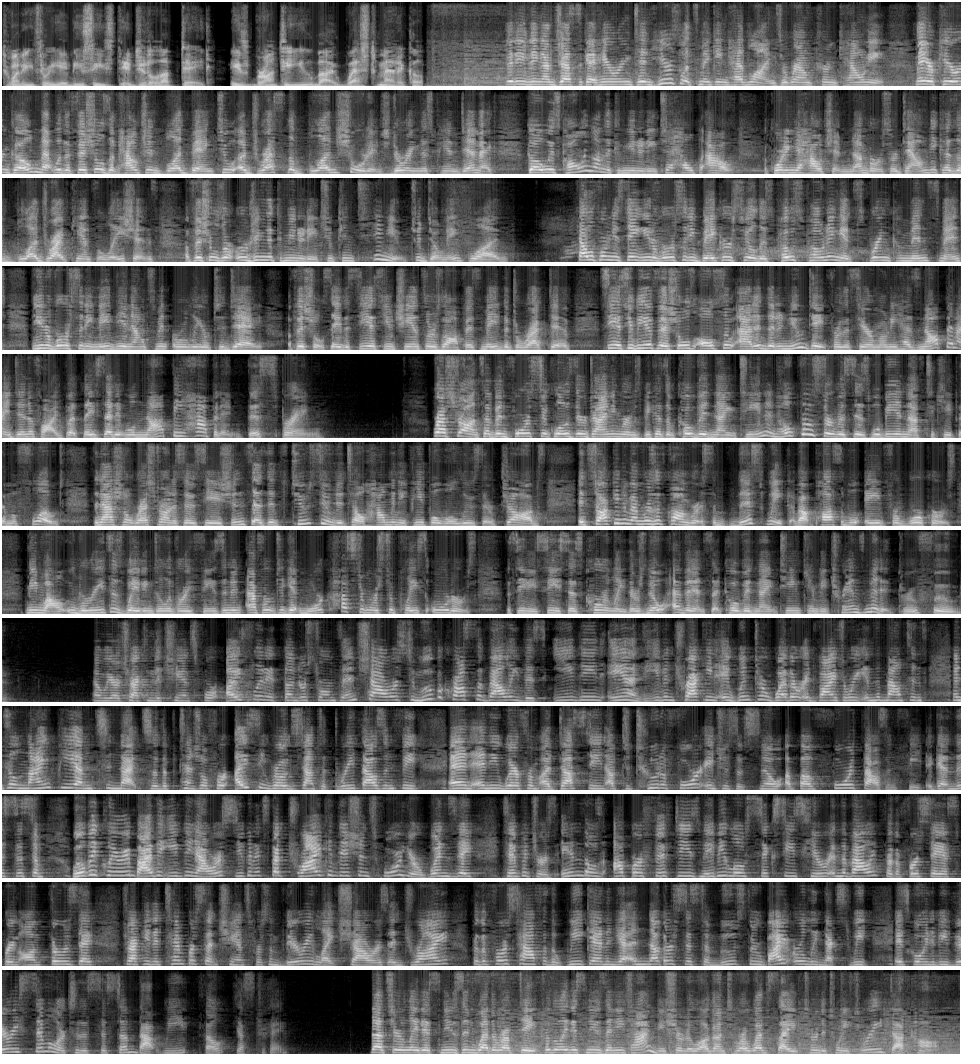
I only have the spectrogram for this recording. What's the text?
23 ABC's digital update is brought to you by West Medical. Good evening. I'm Jessica Harrington. Here's what's making headlines around Kern County. Mayor Karen Goh met with officials of Houchin Blood Bank to address the blood shortage during this pandemic. Goh is calling on the community to help out. According to Houchin, numbers are down because of blood drive cancellations. Officials are urging the community to continue to donate blood. California State University Bakersfield is postponing its spring commencement. The university made the announcement earlier today. Officials say the CSU Chancellor's office made the directive. CSUB officials also added that a new date for the ceremony has not been identified, but they said it will not be happening this spring. Restaurants have been forced to close their dining rooms because of COVID-19 and hope those services will be enough to keep them afloat. The National Restaurant Association says it's too soon to tell how many people will lose their jobs. It's talking to members of Congress this week about possible aid for workers. Meanwhile, Uber Eats is waiving delivery fees in an effort to get more customers to place orders. The CDC says currently there's no evidence that COVID-19 can be transmitted through food. And we are tracking the chance for isolated thunderstorms and showers to move across the valley this evening and even tracking a winter weather advisory in the mountains until 9 p.m. tonight. So the potential for icy roads down to 3,000 feet and anywhere from a dusting up to 2 to 4 inches of snow above 4,000 feet. Again, this system will be clearing by the evening hours. So you can expect dry conditions for your Wednesday. Temperatures in those upper 50s, maybe low 60s here in the valley for the first day of spring on Thursday. Tracking a 10% percent chance for some very light showers and dry for the first half of the weekend. And yet another system moves through by early next week. It's going to be very similar to the system that we felt yesterday. That's your latest news and weather update. For the latest news anytime, be sure to log on to our website, turn to 23.com.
